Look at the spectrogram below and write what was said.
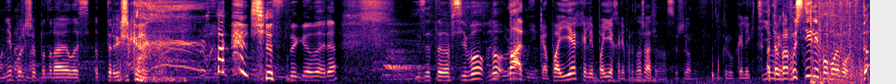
Мне больше понравилась отрыжка. Честно говоря. Из этого всего. Ну, ладненько, поехали, поехали. Продолжать у нас уже игру А коллектива. там пропустили, по-моему? Да.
